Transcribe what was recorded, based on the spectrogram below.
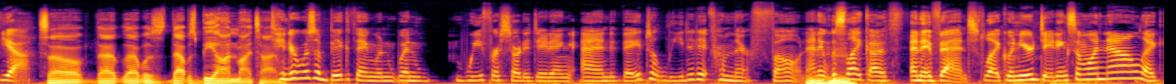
yeah So that that was that was beyond my time. Tinder was a big thing when when we first started dating and they deleted it from their phone and it Mm-hmm. was like a an event like when you're dating someone now like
